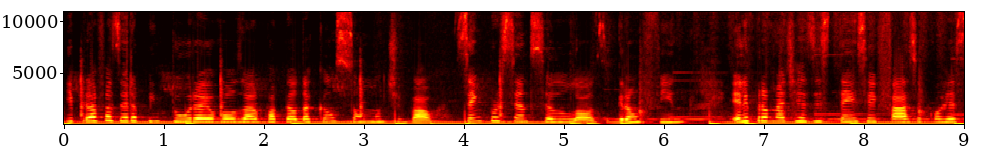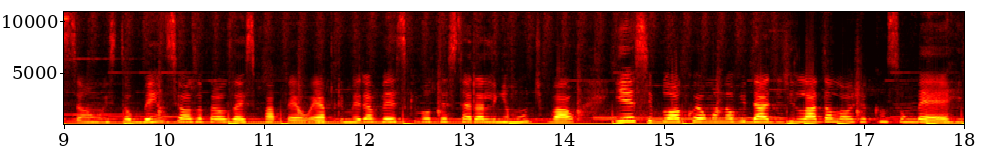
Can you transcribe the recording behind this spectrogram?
E para fazer a pintura, eu vou usar o papel da Canção Montival, 100% celulose, grão fino. Ele promete resistência e fácil correção. Estou bem ansiosa para usar esse papel. É a primeira vez que vou testar a linha Montival e esse bloco é uma novidade de lá da loja Canção BR.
